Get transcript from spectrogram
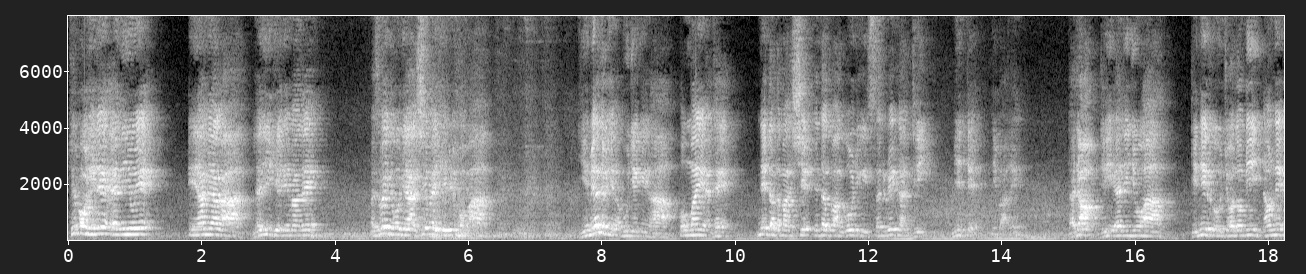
ဖြစ်ပေါ်နေတဲ့အယ်နီယိုရဲ့အင်အားများကလက်ရှိချိန်မှာလဲပစိဖိတ်သမုဒ္ဒရာအရှေ့ဘက်ရေပြင်ပေါ်မှာရေမြဲတဲ့ပြင်အပူချိန်ကဟာပုံမှန်ရဲ့အထက်1.8 1.9ဒီဂရီစင်တီဂရိတ်ကန်ထိမြင့်တက်နေပါလေဒါကြောင့်ဒီအယ်နီယိုဟာ ဒီနှစ်ကိုကျော်တော်ပြီးနောက်နှစ်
